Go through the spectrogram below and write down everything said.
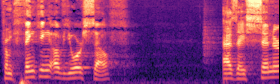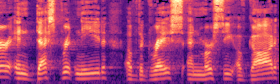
from thinking of yourself as a sinner in desperate need of the grace and mercy of God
